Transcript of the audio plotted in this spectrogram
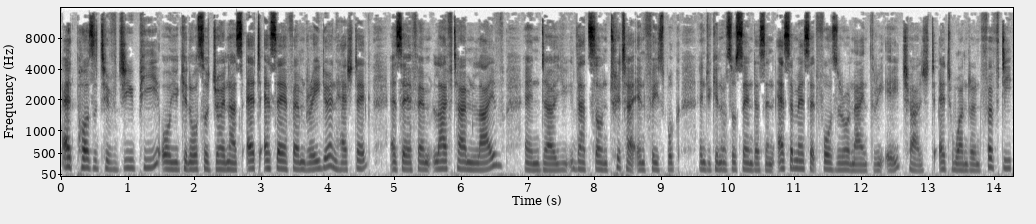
at Positive GP, or you can also join us at SAFM Radio and hashtag SAFM Lifetime Live, and uh, you, that's on Twitter and Facebook. And you can also send us an SMS at 40938, charged at 150,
